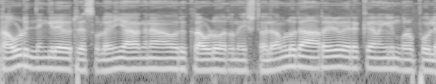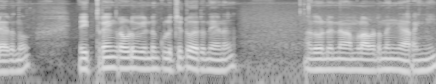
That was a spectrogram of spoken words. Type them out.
ക്രൗഡ് ഇല്ലെങ്കിലേ ഒരു രസമുള്ളൂ. എനിക്ക് അങ്ങനെ ആ ഒരു ക്രൗഡ് വരുന്നത് ഇഷ്ടമല്ല. നമ്മളൊരു ആറേഴ് പേരൊക്കെ ആണെങ്കിലും കുഴപ്പമില്ലായിരുന്നു. ഇത്രയും ക്രൗഡ് വീണ്ടും കുളിച്ചിട്ട് വരുന്നതാണ്. അതുകൊണ്ട് തന്നെ നമ്മൾ അവിടെ നിന്ന് ഇറങ്ങി.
